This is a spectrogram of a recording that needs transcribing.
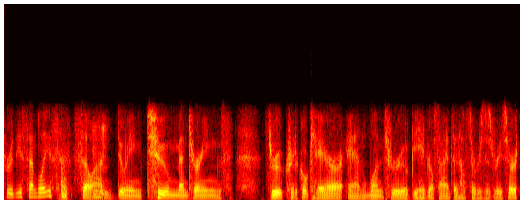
through the assemblies. So Mhm. I'm doing two mentorings through critical care and one through behavioral science and health services research.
